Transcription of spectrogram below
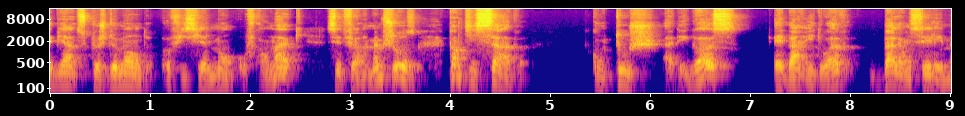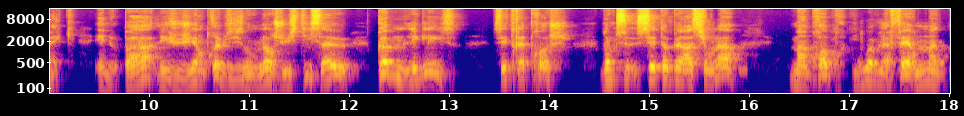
Eh bien, ce que je demande officiellement aux francs-mac, c'est de faire la même chose. Quand ils savent qu'on touche à des gosses, eh bien, ils doivent balancer les mecs et ne pas les juger entre eux, parce qu'ils ont leur justice à eux, comme l'Église. C'est très proche. Donc, cette opération-là, main propre, ils doivent la faire maintenant.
